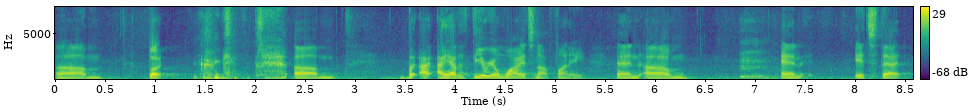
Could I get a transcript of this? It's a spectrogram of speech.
Um, but um, but I, I, have a theory on why it's not funny, and um, and it's that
